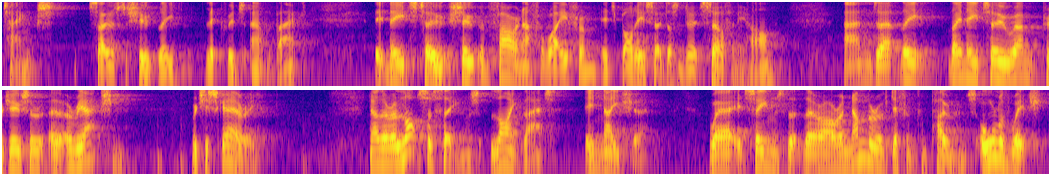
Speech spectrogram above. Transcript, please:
tanks so as to shoot the liquids out the back. It needs to shoot them far enough away from its body so it doesn't do itself any harm. And uh, the, they need to um, produce a, a reaction, which is scary. Now, there are lots of things like that in nature where it seems that there are a number of different components, all of which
